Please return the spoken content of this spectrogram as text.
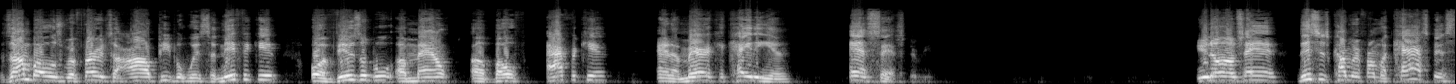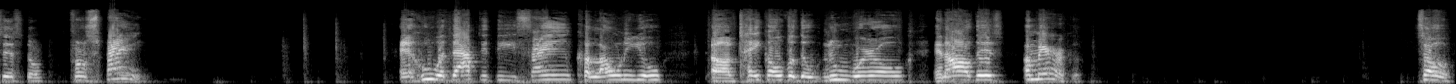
Zambos refer to all people with significant or visible amount of both African and American Canadian ancestry. You know what I'm saying? This is coming from a casting system from Spain. And who adopted these same colonial uh, take over the new world and all this? America. So,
